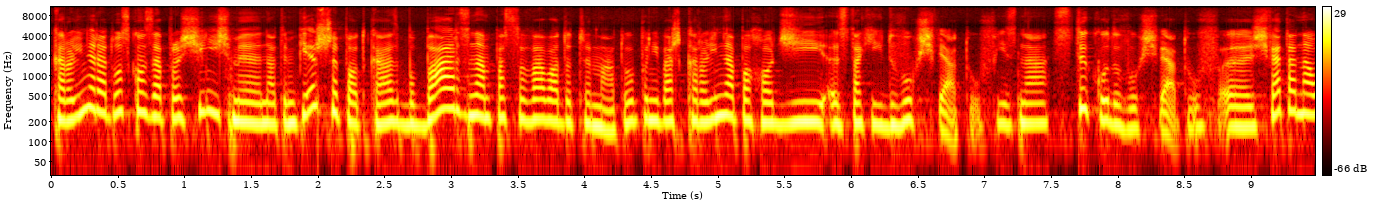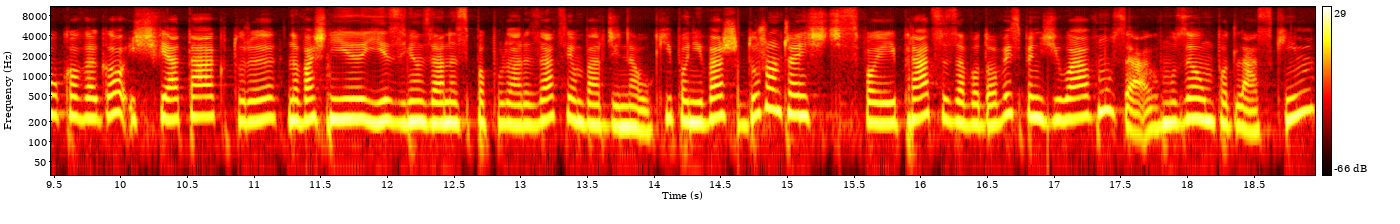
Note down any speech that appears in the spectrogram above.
Karolinę Radłowską zaprosiliśmy na ten pierwszy podcast, bo bardzo nam pasowała do tematu, ponieważ Karolina pochodzi z takich dwóch światów. Jest na styku dwóch światów. E, świata naukowego i świata, który no właśnie jest związany z popularyzacją bardziej nauki, ponieważ dużą część swojej pracy zawodowej spędziła w muzeach. W Muzeum Podlaskim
